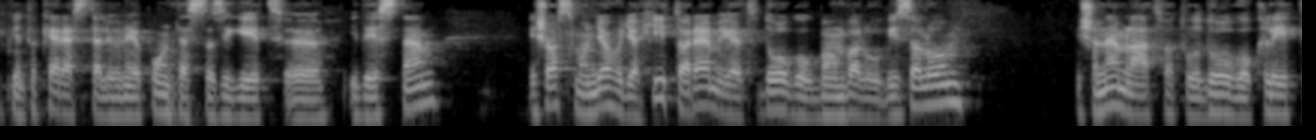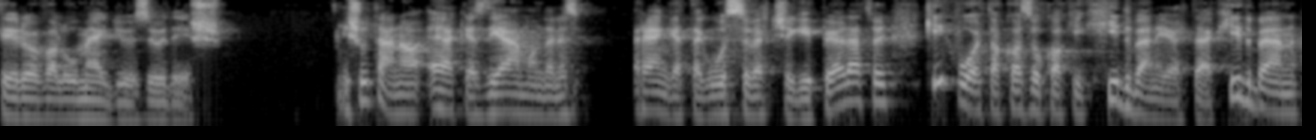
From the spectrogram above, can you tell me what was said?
Egyébként a keresztelőnél pont ezt az igét ö, idéztem, és azt mondja, hogy a hit a remélt dolgokban való bizalom, és a nem látható dolgok létéről való meggyőződés. És utána elkezdi elmondani, ez rengeteg ószövetségi példát, hogy kik voltak azok, akik hitben éltek, hitben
